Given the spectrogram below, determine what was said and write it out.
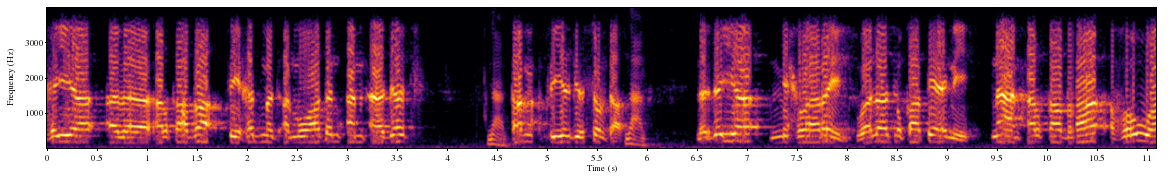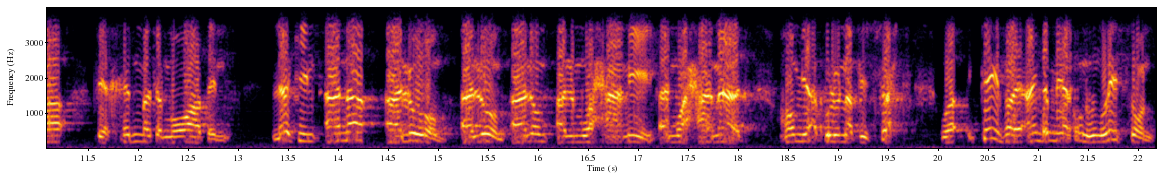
هي القضاء في خدمة المواطن أم اداه نعم. في يد السلطة؟ نعم. لدي محورين ولا تقاطعني. نعم القضاء هو في خدمة المواطن لكن أنا ألوم ألوم ألوم المحامين المحاماة. هم يأكلون في السحت وكيف عندما يكون لص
